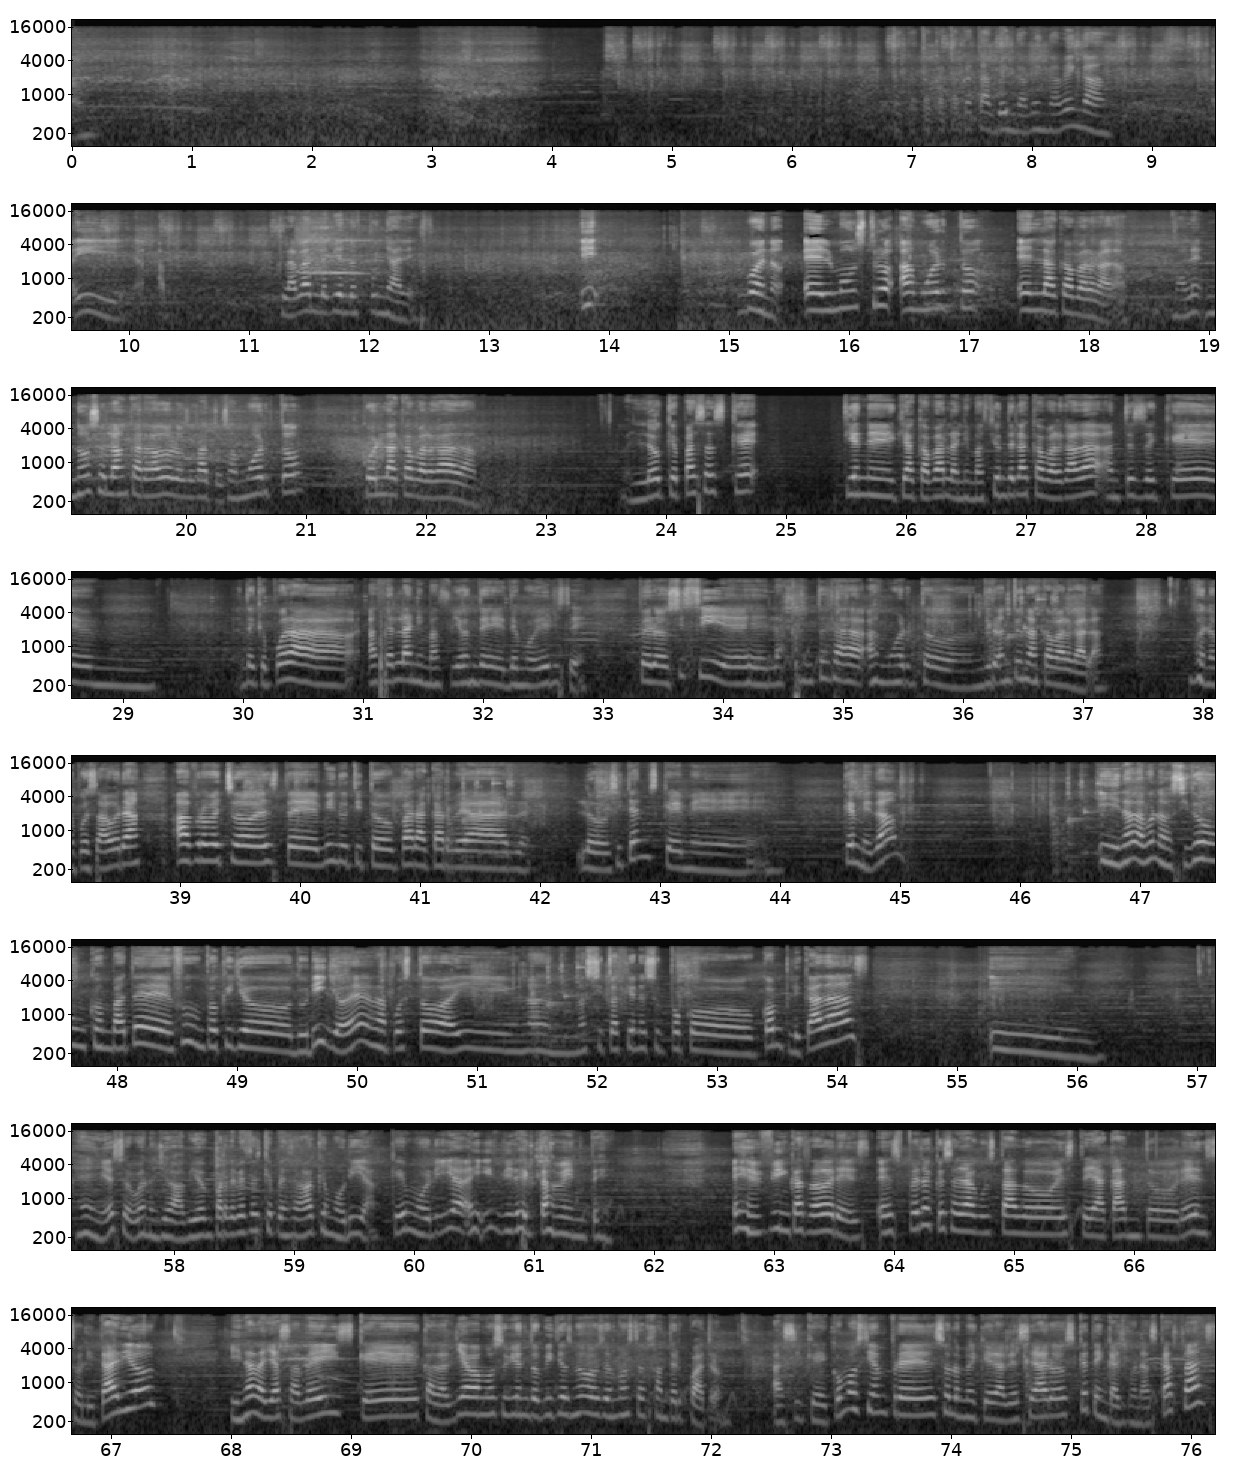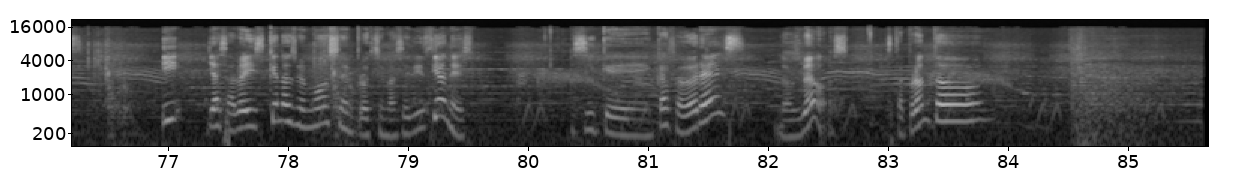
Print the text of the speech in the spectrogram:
venga, venga, venga. Ahí, clavarle bien los puñales. Y, bueno, el monstruo ha muerto en la cabalgada. ¿Vale? No se lo han cargado los gatos, ha muerto con la cabalgada. Lo que pasa es que tiene que acabar la animación de la cabalgada antes de que mm, de que pueda hacer la animación de, morirse. Pero sí, sí, eh, la pintora ha muerto durante una cabalgada. Bueno, pues ahora aprovecho este minutito para carvear los ítems que me, que me da. Y nada, bueno, ha sido un combate un poquillo durillo, ¿eh? Me ha puesto ahí unas situaciones un poco complicadas. Y... Y eso, bueno, yo había un par de veces que pensaba que moría, que moría ahí directamente. En fin, cazadores, espero que os haya gustado este Acantor en solitario. Y nada, ya sabéis que cada día vamos subiendo vídeos nuevos de Monster Hunter 4. Así que, como siempre, solo me queda desearos que tengáis buenas cazas. Y ya sabéis que nos vemos en próximas ediciones. Así que, cazadores, nos vemos. Hasta pronto.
